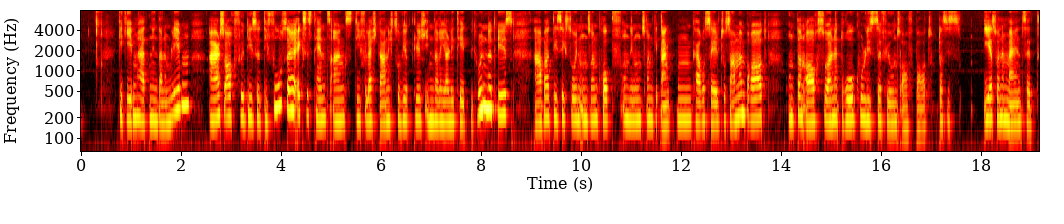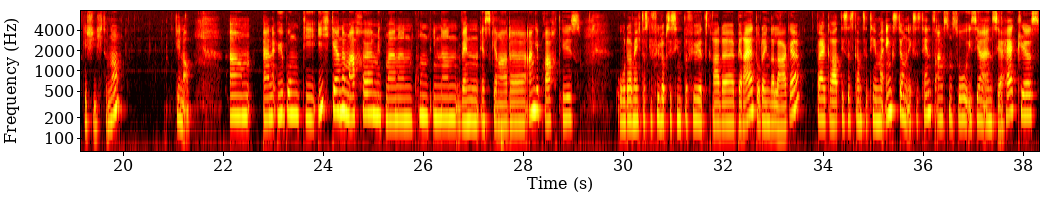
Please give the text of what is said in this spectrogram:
Gegebenheiten in deinem Leben, als auch für diese diffuse Existenzangst, die vielleicht gar nicht so wirklich in der Realität begründet ist, aber die sich so in unserem Kopf und in unserem Gedankenkarussell zusammenbraut und dann auch so eine Drohkulisse für uns aufbaut. Das ist eher so eine Mindset-Geschichte. Ne? Genau. Ähm, eine Übung, die ich gerne mache mit meinen KundInnen, wenn es gerade angebracht ist oder wenn ich das Gefühl habe, sie sind dafür jetzt gerade bereit oder in der Lage, weil gerade dieses ganze Thema Ängste und Existenzangst und so ist ja ein sehr heikles.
